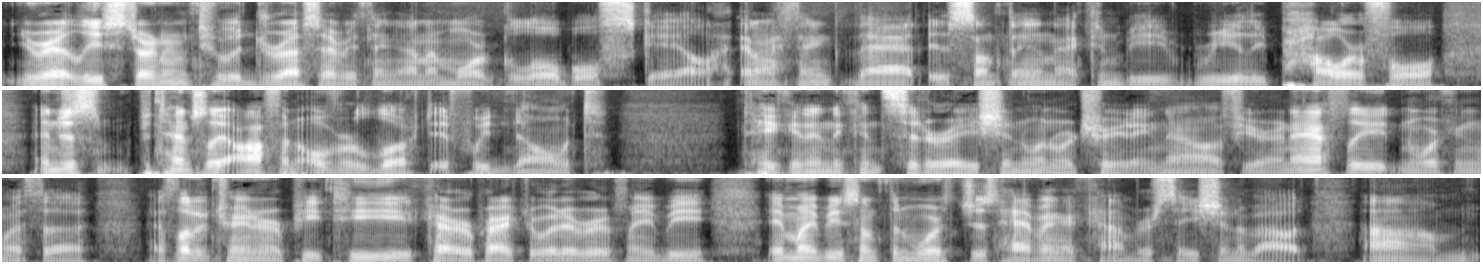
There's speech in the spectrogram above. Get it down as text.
you're at least starting to address everything on a more global scale. And I think that is something that can be really powerful and just potentially often overlooked if we don't take it into consideration when we're treating. Now, if you're an athlete and working with a athletic trainer, a PT, a chiropractor, whatever it may be, it might be something worth just having a conversation about. Um,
